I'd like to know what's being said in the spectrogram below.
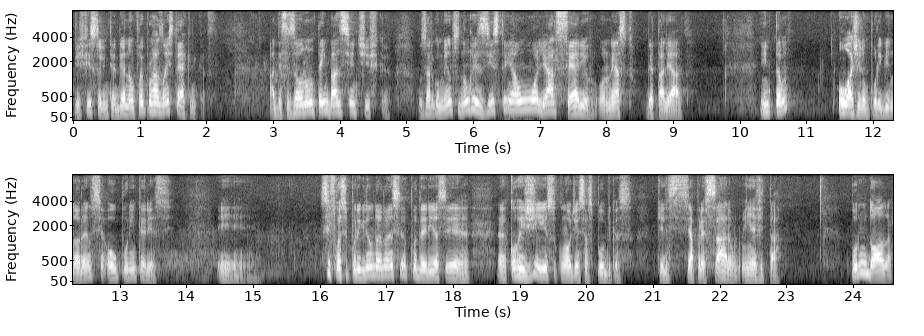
Difícil de entender, não foi por razões técnicas. A decisão não tem base científica. Os argumentos não resistem a um olhar sério, honesto, detalhado. Então, ou agiram por ignorância ou por interesse. E, se fosse por ignorância, poderia ser é, corrigir isso com audiências públicas, que eles se apressaram em evitar por um dólar,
